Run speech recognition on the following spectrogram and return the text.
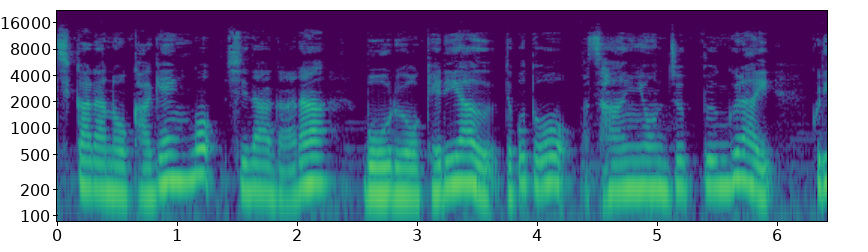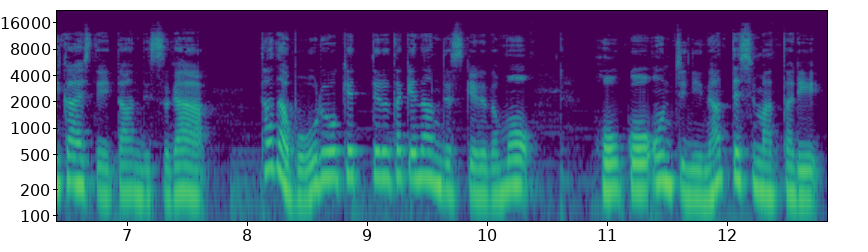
力の加減をしながらボールを蹴り合うってことを3 4 0分ぐらい繰り返していたんですがただボールを蹴ってるだけなんですけれども方向音痴になってしまったり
